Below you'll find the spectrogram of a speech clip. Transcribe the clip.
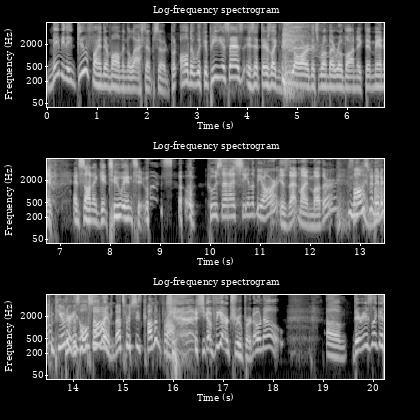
maybe they do find their mom in the last episode but all that wikipedia says is that there's like vr that's run by robotnik that manic and sonic get too into so Who's that I see in the VR? Is that my mother? Mom's my been in a computer There this whole time. like- That's where she's coming from. she got VR troopered. Oh no. Um, there is like a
